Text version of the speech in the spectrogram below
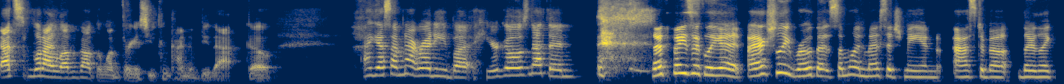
that's what i love about the one three is you can kind of do that go i guess i'm not ready but here goes nothing That's basically it. I actually wrote that someone messaged me and asked about, they're like,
